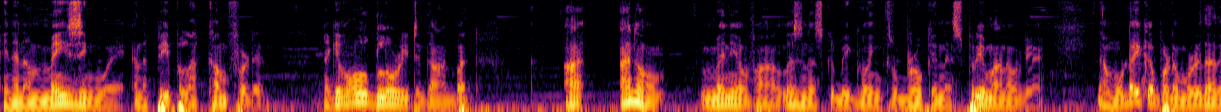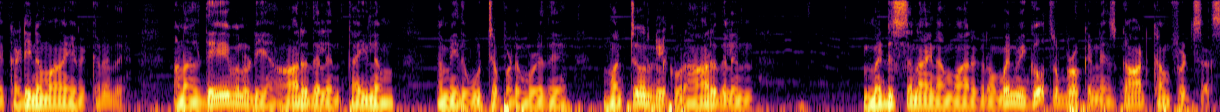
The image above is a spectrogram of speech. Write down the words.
in an amazing way, and the people are comforted. I give all glory to God, but I I know many of our listeners could be going through brokenness. பிரியமானவர்களே நாம் உடைக்கப்படும் பொழுது அது கடினமாக இருக்கிறது ஆனால் தேவனுடைய ஆறுதலின் தைலம் நம் மீது ஊற்றப்படும் பொழுது மற்றவர்களுக்கு ஒரு ஆறுதலின் மெடிசனாய் நாம் மாறுகிறோம் when we go through brokenness god comforts us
